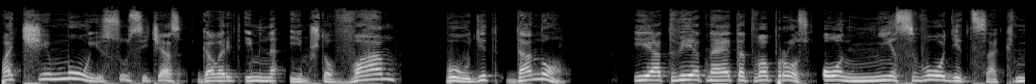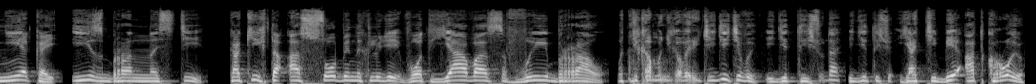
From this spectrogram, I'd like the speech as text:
Почему Иисус сейчас говорит именно им, что вам будет дано? И ответ на этот вопрос, он не сводится к некой избранности каких-то особенных людей. Вот я вас выбрал. Вот никому не говорите, идите вы, иди ты сюда, иди ты сюда. Я тебе открою,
